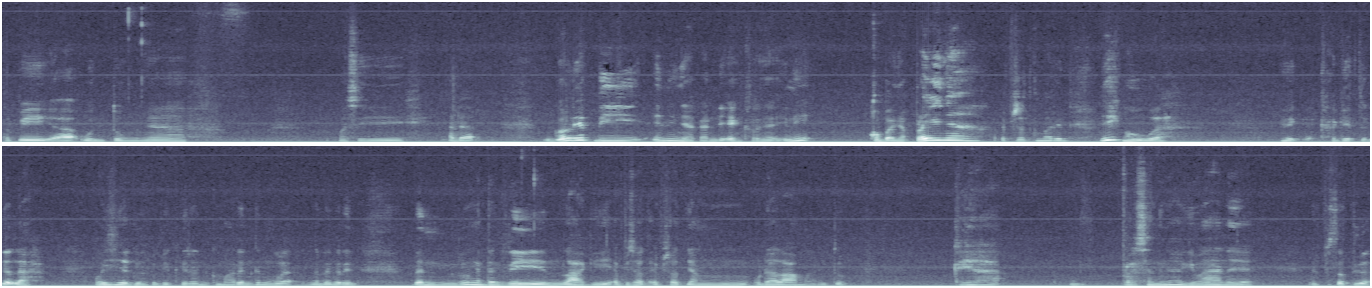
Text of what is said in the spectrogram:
Tapi ya untungnya masih ada. Gue lihat di ininya kan di anchornya. Ini kok banyak playnya episode kemarin. Ih gue kaget juga lah. Oh iya gue kepikiran kemarin kan gue ngedengerin dan gue ngedengerin lagi episode-episode yang udah lama itu. Kayak perasaannya gimana ya? Episode gue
